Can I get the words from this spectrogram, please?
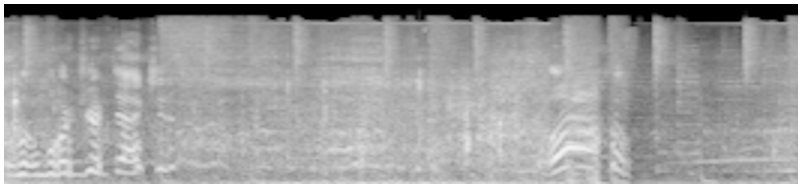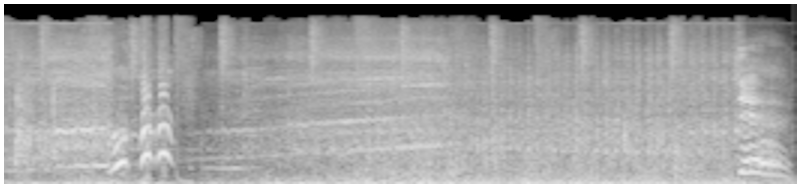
A little more drift action. Oh! Dude,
